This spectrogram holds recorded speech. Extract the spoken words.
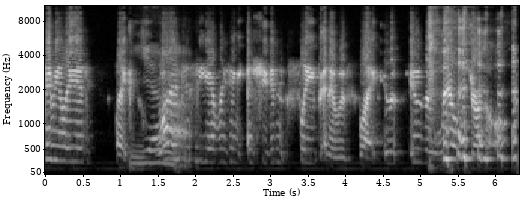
stimulated, like Yeah. wanted to see everything, and she didn't sleep, and it was like it was it was a real struggle.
